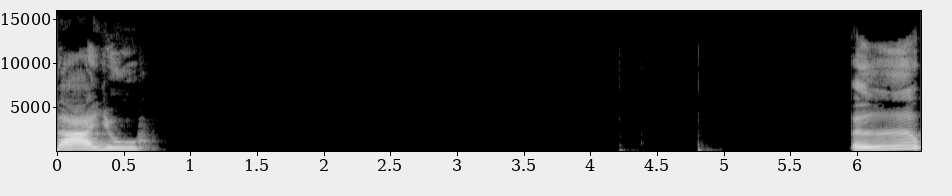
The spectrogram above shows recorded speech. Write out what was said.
ได้อยู่ ตึ๊บ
